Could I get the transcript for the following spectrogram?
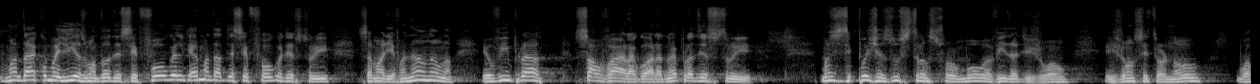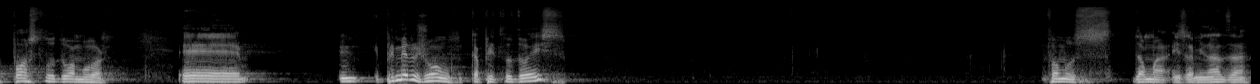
mandar como Elias mandou descer fogo, ele quer mandar descer fogo e destruir Samaria. Fala, não, não, não, eu vim para salvar agora, não é para destruir. Mas depois Jesus transformou a vida de João, e João se tornou o apóstolo do amor. É, em 1 João capítulo 2, vamos dar uma examinada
